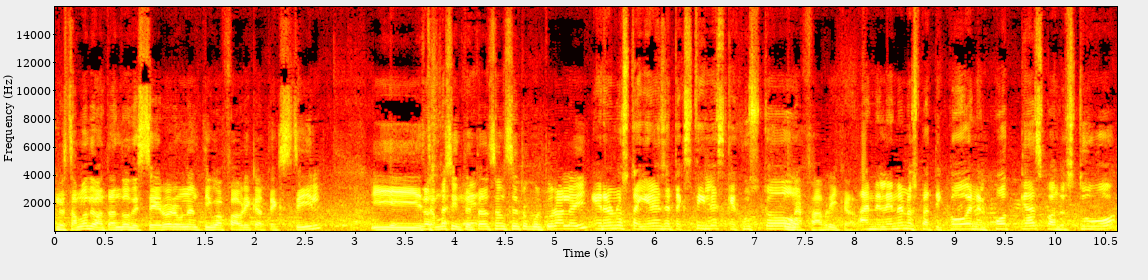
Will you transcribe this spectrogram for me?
lo estamos levantando de cero, era una antigua fábrica textil y Los estamos ta- intentando hacer un centro cultural ahí. Eran unos talleres de textiles que justo... Una fábrica. Anelena nos platicó en el podcast cuando estuvo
